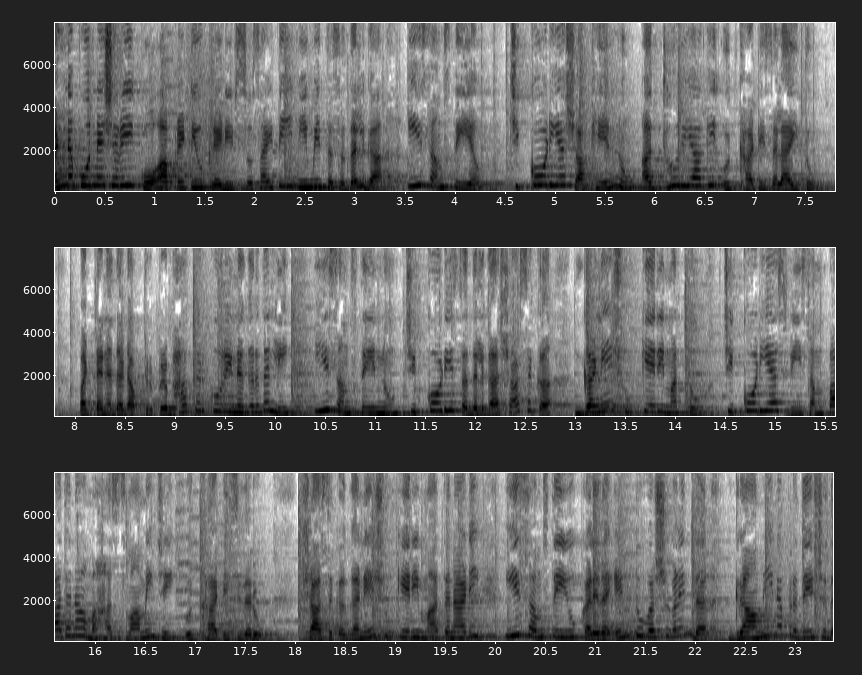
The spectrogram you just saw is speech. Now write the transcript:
ಅನ್ನಪೂರ್ಣೇಶ್ವರಿ ಕೋಆಪರೇಟಿವ್ ಕ್ರೆಡಿಟ್ ಸೊಸೈಟಿ ನಿಮಿತ್ತ ಸದಲ್ಗ ಈ ಸಂಸ್ಥೆಯ ಚಿಕ್ಕೋಡಿಯ ಶಾಖೆಯನ್ನು ಅದ್ಧೂರಿಯಾಗಿ ಉದ್ಘಾಟಿಸಲಾಯಿತು. ಪಟ್ಟಣದ ಡಾಕ್ಟರ್ ಪ್ರಭಾಕರ್ ಕೋರಿ ನಗರದಲ್ಲಿ ಈ ಸಂಸ್ಥೆಯನ್ನು ಚಿಕ್ಕೋಡಿ ಸದಲಗ ಶಾಸಕ ಗಣೇಶ್ ಹುಕ್ಕೇರಿ ಮತ್ತು ಚಿಕ್ಕೋಡಿಯ ಶ್ರೀ ಸಂಪಾದನಾ ಮಹಾಸ್ವಾಮೀಜಿ ಉದ್ಘಾಟಿಸಿದರು. ಶಾಸಕ ಗಣೇಶ್ ಹುಕ್ಕೇರಿ ಮಾತನಾಡಿ, ಈ ಸಂಸ್ಥೆಯು ಕಳೆದ ಎಂಟು ವರ್ಷಗಳಿಂದ ಗ್ರಾಮೀಣ ಪ್ರದೇಶದ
